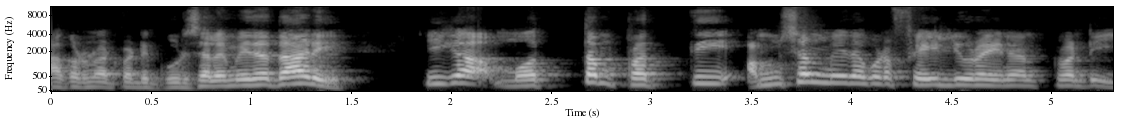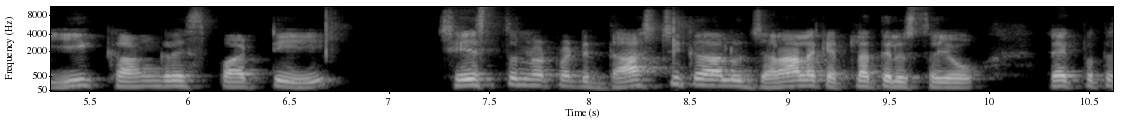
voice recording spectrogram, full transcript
అక్కడ ఉన్నటువంటి గుడిసెల మీద దాడి. ఇక మొత్తం ప్రతి అంశం మీద కూడా ఫెయిల్యూర్ అయినటువంటి ఈ కాంగ్రెస్ పార్టీ చేస్తున్నటువంటి దాష్టికాలు జనాలకు ఎట్లా తెలుస్తాయో లేకపోతే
